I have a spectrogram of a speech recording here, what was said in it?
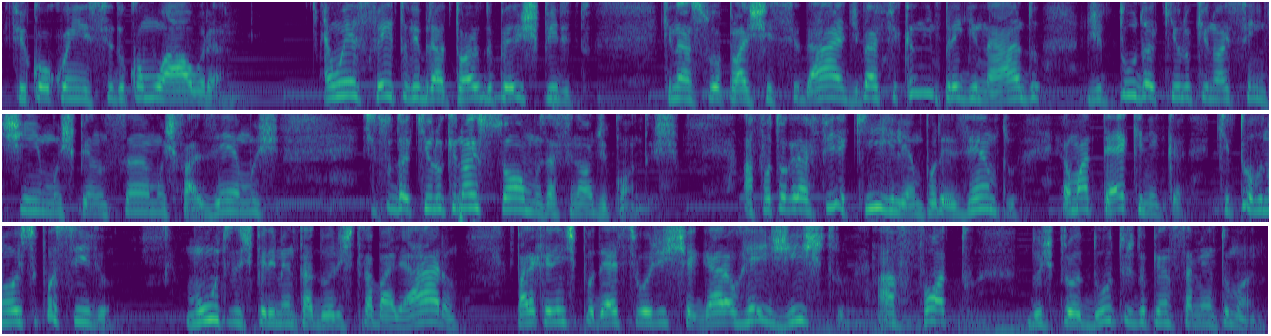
ficou conhecido como aura. É um efeito vibratório do perispírito, que na sua plasticidade vai ficando impregnado de tudo aquilo que nós sentimos, pensamos, fazemos, de tudo aquilo que nós somos, afinal de contas. A fotografia Kirlian, por exemplo, é uma técnica que tornou isso possível. Muitos experimentadores trabalharam para que a gente pudesse hoje chegar ao registro, à foto dos produtos do pensamento humano.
